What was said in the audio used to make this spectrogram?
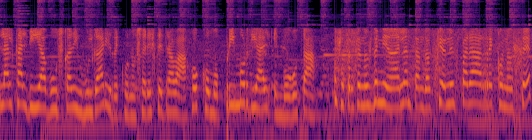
La alcaldía busca divulgar y reconocer este trabajo como primordial en Bogotá. Nosotros hemos venido adelantando acciones para reconocer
